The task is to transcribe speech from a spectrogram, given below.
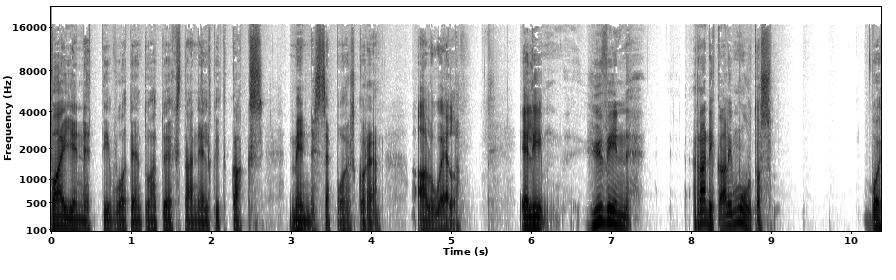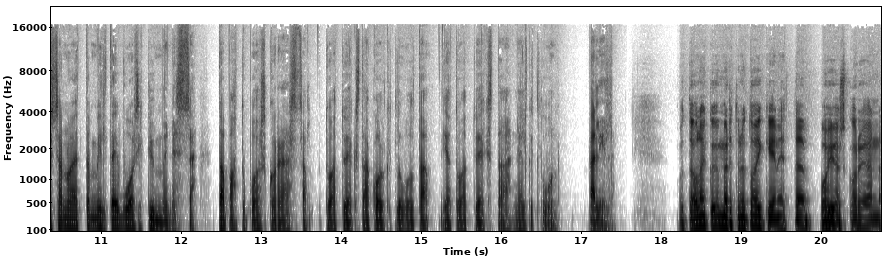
vaiennettiin vuoteen 1942 mennessä Pohjois-Korean alueella. Eli hyvin radikaali muutos, voisi sanoa, että miltei vuosikymmenessä tapahtui Pohjois-Koreassa 1930-luvulta ja 1940-luvun välillä. Mutta olenko ymmärtänyt oikein, että Pohjois-Korean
